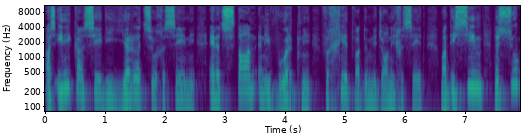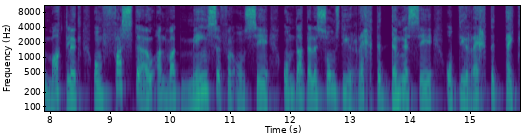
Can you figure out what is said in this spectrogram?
As u nie kan sê die Here het so gesê nie en dit staan in die woord nie vergeet wat Dominee Johnny gesê het. Want u sien dis so maklik om vas te hou aan wat mense vir ons sê omdat hulle soms die regte dinge sê op die regte tyd.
